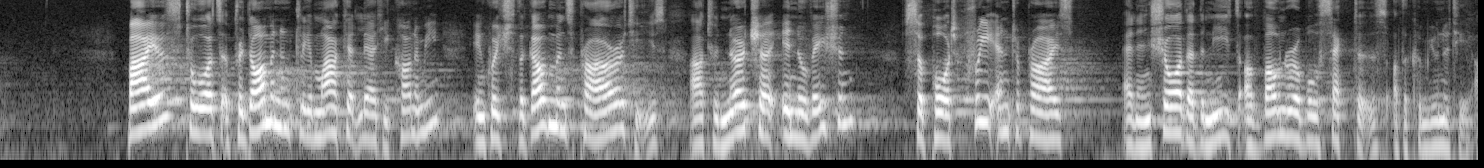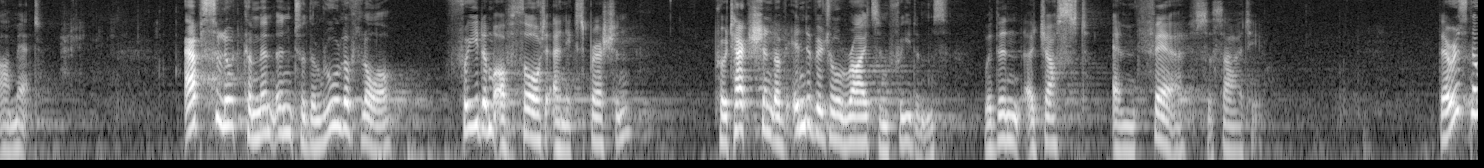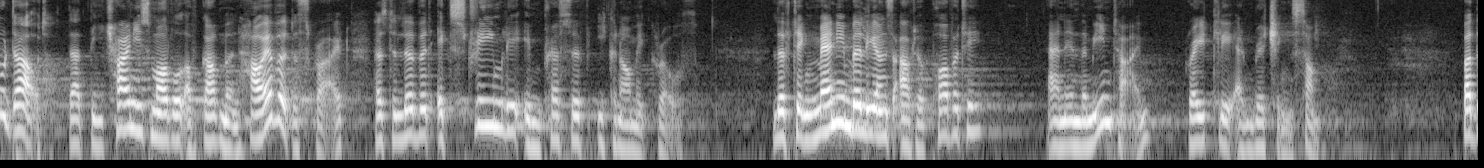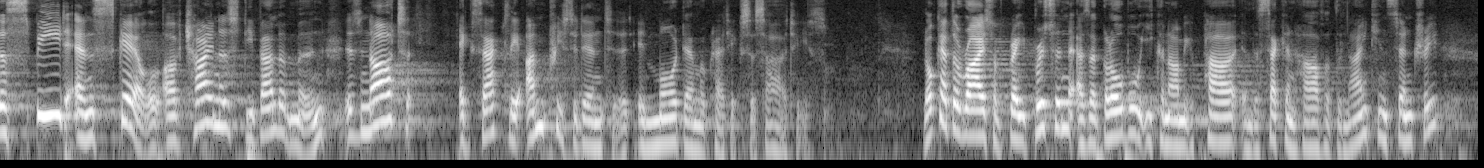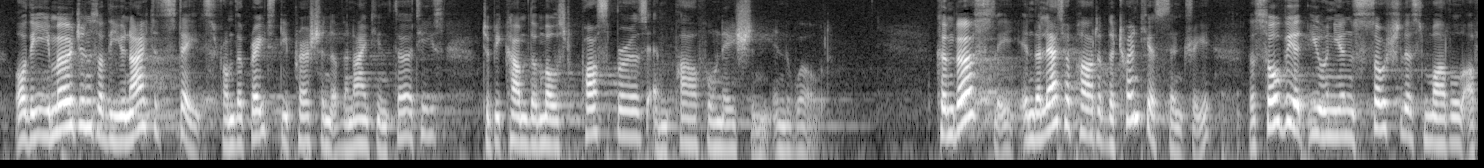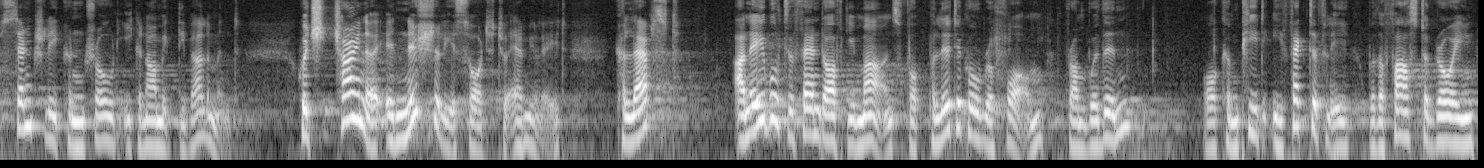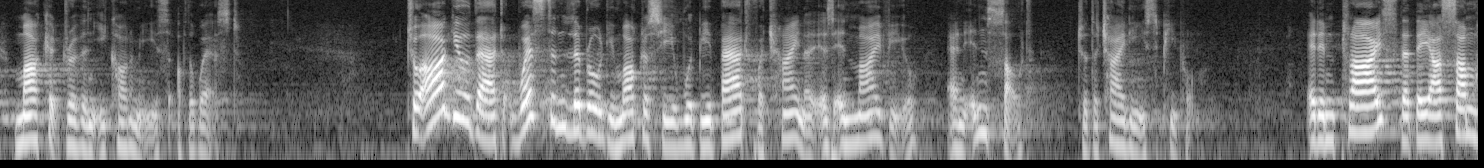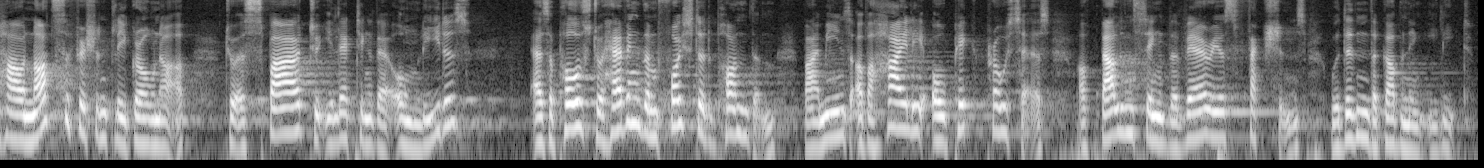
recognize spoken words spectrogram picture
Bias towards a predominantly market led economy in which the government's priorities are to nurture innovation, support free enterprise, and ensure that the needs of vulnerable sectors of the community are met. Absolute commitment to the rule of law, freedom of thought and expression, protection of individual rights and freedoms within a just and fair society. There is no doubt that the Chinese model of government, however described, has delivered extremely impressive economic growth, lifting many millions out of poverty, and in the meantime, greatly enriching some. But the speed and scale of China's development is not exactly unprecedented in more democratic societies. Look at the rise of Great Britain as a global economic power in the second half of the 19th century, or the emergence of the United States from the Great Depression of the 1930s to become the most prosperous and powerful nation in the world. Conversely, in the latter part of the 20th century, the Soviet Union's socialist model of centrally controlled economic development, which China initially sought to emulate, collapsed, unable to fend off demands for political reform from within or compete effectively with the faster growing market driven economies of the West. To argue that Western liberal democracy would be bad for China is, in my view, an insult to the Chinese people. It implies that they are somehow not sufficiently grown up to aspire to electing their own leaders, as opposed to having them foisted upon them by means of a highly opaque process of balancing the various factions within the governing elite.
